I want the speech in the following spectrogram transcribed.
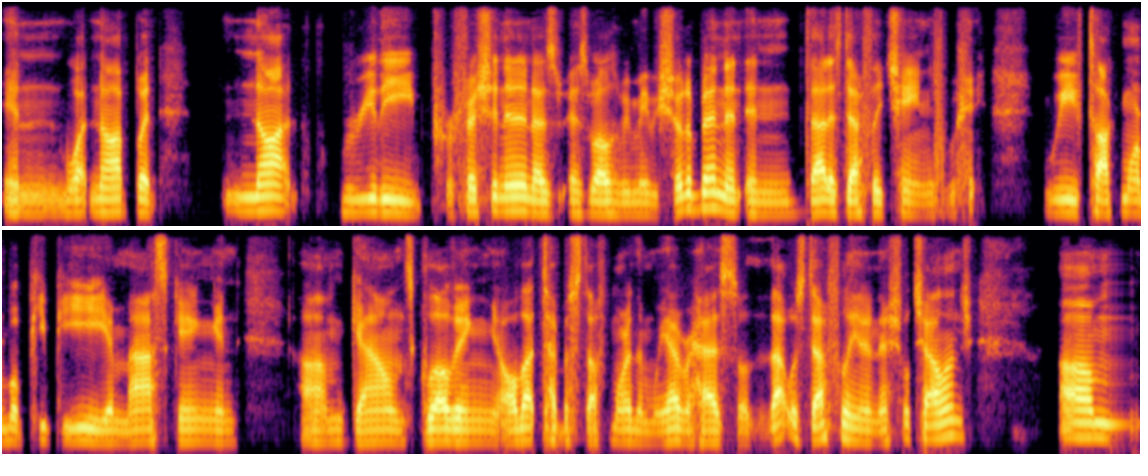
and whatnot, but not really proficient in it as as well as we maybe should have been, and, and that has definitely changed. We, we've talked more about PPE and masking and um, gowns, gloving, all that type of stuff more than we ever had. So that was definitely an initial challenge. Um,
